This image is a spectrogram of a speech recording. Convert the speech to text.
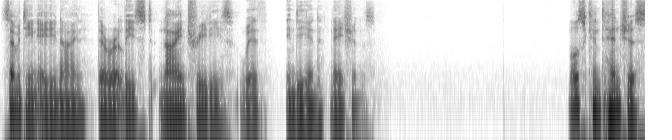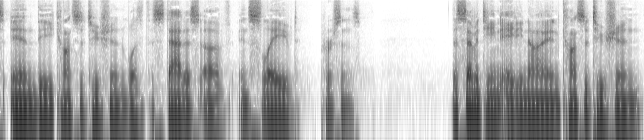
1789, there were at least nine treaties with Indian nations. Most contentious in the Constitution was the status of enslaved persons. The 1789 Constitution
